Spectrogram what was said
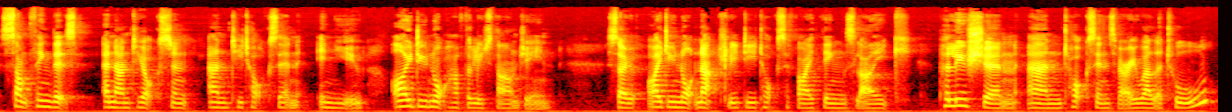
something that's an antioxidant, antitoxin in you. I do not have the glutathione gene, so I do not naturally detoxify things like pollution and toxins very well at all.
